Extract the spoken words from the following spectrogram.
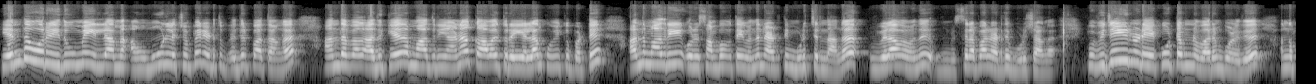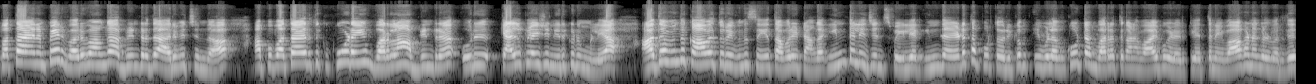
எந்த ஒரு இதுவுமே இல்லாம அவங்க மூணு லட்சம் பேர் எடுத்து எதிர்பார்த்தாங்க. அந்த வ- அதுக்கேற்ற மாதிரியான காவல்துறை எல்லாம் குவிக்கப்பட்டு அந்த மாதிரி ஒரு சம்பவத்தை வந்து நடத்தி முடிச்சிருந்தாங்க. விழாவை வந்து சிறப்பாக நடத்தி முடிச்சாங்க. இப்போ விஜயனுடைய கூட்டம்னு வரும்பொழுது அங்க பத்தாயிரம் பேர் வருவாங்க அப்படின்றத அறிவிச்சிருந்தா அப்போ பத்தாயிரத்துக்கு கூடயும் வரலாம் அப்படின்ற ஒரு கால்குலேஷன் இருக்கணும் இல்லையா? அதை வந்து காவல்துறை வந்து செய்ய தவறிட்டாங்க. இன்டெலிஜென்ஸ் ஃபெயிலியர் இந்த இடத்தை பொறுத்த வரைக்கும் இவ்வளவு கூட்டம் வர்றதுக்கான வாய்ப்புகள் இருக்கு. எத்தனை வாகனங்கள் வருது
